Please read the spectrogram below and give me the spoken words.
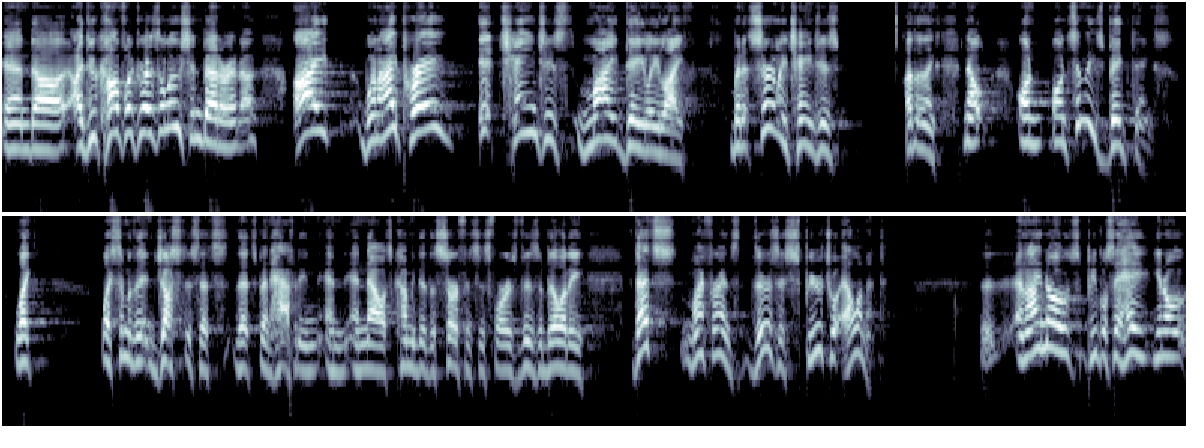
and uh, I do conflict resolution better. And uh, I, when I pray, it changes my daily life, but it certainly changes other things. Now, on, on some of these big things, like, like some of the injustice that's, that's been happening and, and now it's coming to the surface as far as visibility, that's, my friends, there's a spiritual element And I know people say, hey, you know,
